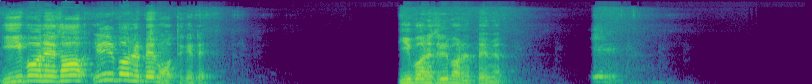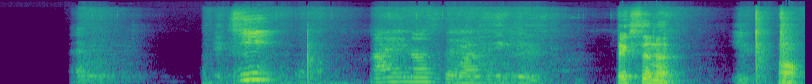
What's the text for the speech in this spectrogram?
2번에서 1번을 빼면 어떻게 돼? 2번에서 1번을 빼면? 1. X 2. 마이너스 X. X x는 1 어,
